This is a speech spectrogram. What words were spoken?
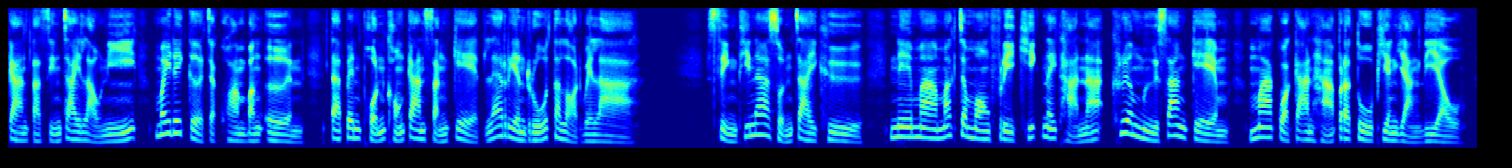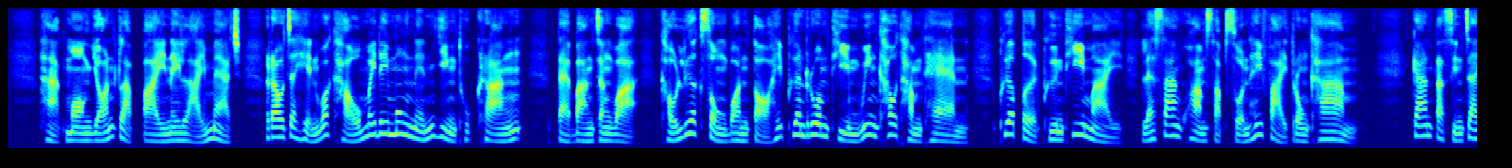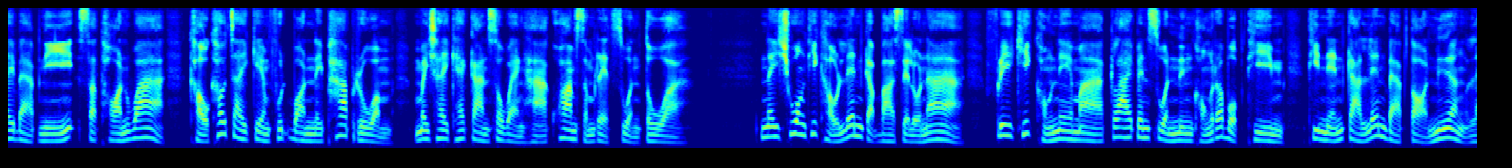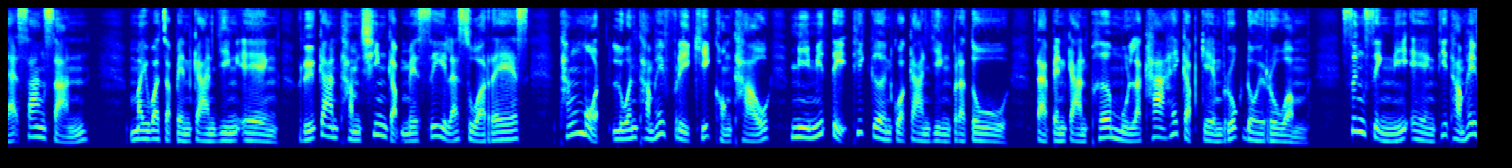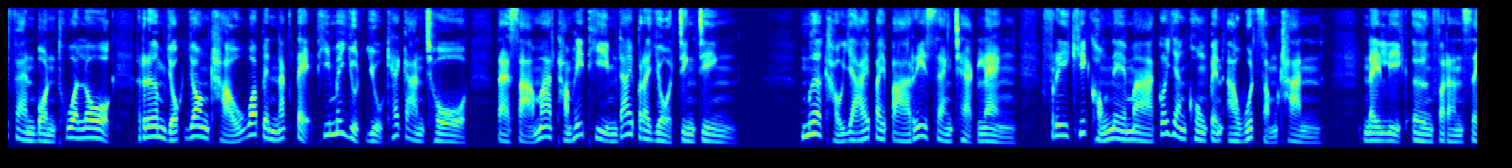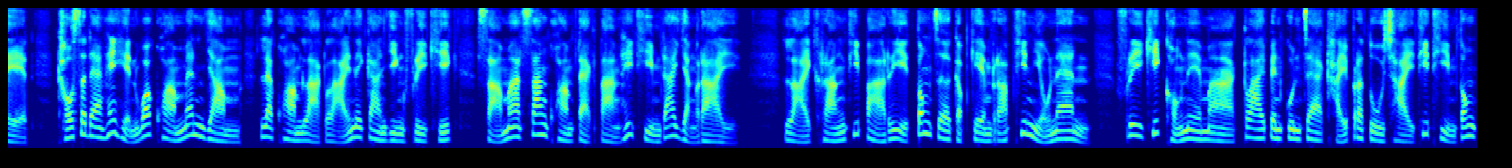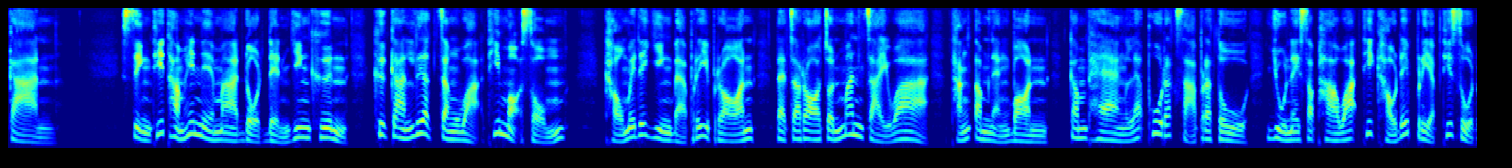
การตัดสินใจเหล่านี้ไม่ได้เกิดจากความบังเอิญ แต่เป็นผลของการสังเกตและเรียนรู้ตลอดเวลา สิ่งที่น่าสนใจคือ เนย์มามักจะมองฟรีคิกในฐานะเครื่องมือสร้างเกม มากกว่าการหาประตูเพียงอย่างเดียว หากมองย้อนกลับไปในหลายแมตช์เราจะเห็นว่าเขาไม่ได้มุ่งเน้นยิงทุกครั้ง แต่บางจังหวะเขาเลือกส่งบอลต่อให้เพื่อนร่วมทีมวิ่งเข้าทำแทน เพื่อเปิดพื้นที่ใหม่ และสร้างความสับสนให้ฝ่ายตรงข้าม การตัดสินใจแบบนี้สะท้อนว่าเขาเข้าใจเกมฟุตบอลในภาพรวม ไม่ใช่แค่การแสวงหาความสำเร็จส่วนตัว ในช่วงที่เขาเล่นกับบาร์เซโลนาฟรีคิกของเนมากลายเป็นส่วนหนึ่งของระบบทีม ที่เน้นการเล่นแบบต่อเนื่องและสร้างสรรค์ ไม่ว่าจะเป็นการยิงเอง หรือการทำชิ่งกับเมสซี่และซัวเรส ทั้งหมดล้วนทำให้ฟรีคิกของเขา มีมิติที่เกินกว่าการยิงประตู แต่เป็นการเพิ่มมูลค่าให้กับเกมรุกโดยรวม ซึ่งสิ่งนี้เองที่ทำให้แฟนบอลทั่วโลก เริ่มยกย่องเขาว่าเป็นนักเตะที่ไม่หยุดอยู่แค่การโชว์ แต่สามารถทำให้ทีมได้ประโยชน์จริง ๆ เมื่อเขาย้ายไปปารีสแซงแชร์กแหล่ง ฟรีคิกของเนย์มาร์ก็ยังคงเป็นอาวุธสำคัญ ในลีกเอิงฝรั่งเศส เขาแสดงให้เห็นว่าความแม่นยำ และความหลากหลายในการยิงฟรีคิก สามารถสร้างความแตกต่างให้ทีมได้อย่างไร หลายครั้งที่ปารีสต้องเจอกับเกมรับที่เหนียวแน่น ฟรีคิกของเนย์มาร์กลายเป็นกุญแจไขประตูชัยที่ทีมต้องการสิ่งที่ทำให้เนย์มาร์โดดเด่นยิ่งขึ้น คือการเลือกจังหวะที่เหมาะสม เขาไม่ได้ยิงแบบรีบร้อน แต่จะรอจนมั่นใจว่า ทั้งตำแหน่งบอลกำแพงและผู้รักษาประตูอยู่ในสภาวะที่เขาได้เปรียบที่สุด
